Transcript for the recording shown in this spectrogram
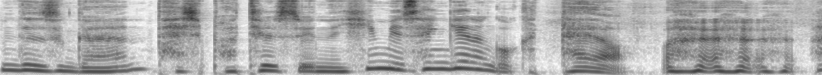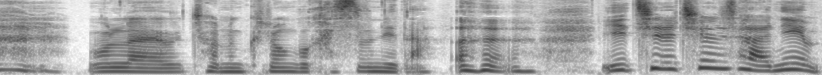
힘든 순간 다시 버틸 수 있는 힘이 생기는 것 같아요. 몰라요. 저는 그런 것 같습니다. 2774님,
